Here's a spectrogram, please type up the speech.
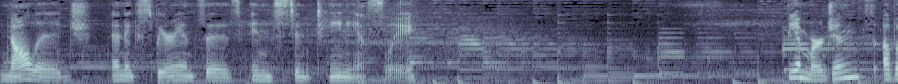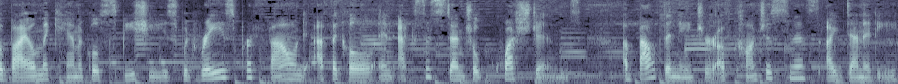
knowledge, and experiences instantaneously. The emergence of a biomechanical species would raise profound ethical and existential questions about the nature of consciousness, identity,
